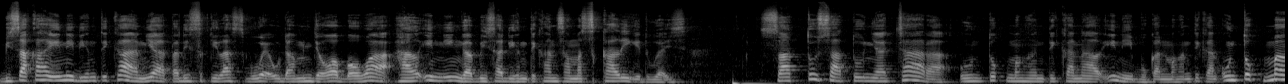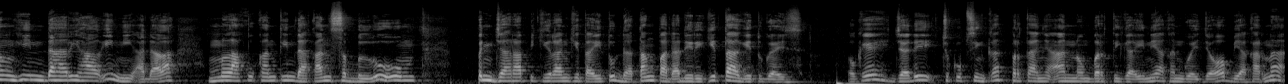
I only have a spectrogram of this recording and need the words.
Bisakah ini dihentikan? Ya tadi sekilas gue udah menjawab bahwa hal ini nggak bisa dihentikan sama sekali gitu guys. Satu-satunya cara untuk menghentikan hal ini bukan menghentikan Untuk menghindari hal ini adalah melakukan tindakan sebelum penjara pikiran kita itu datang pada diri kita gitu guys Oke, jadi cukup singkat pertanyaan nomor tiga ini akan gue jawab ya karena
